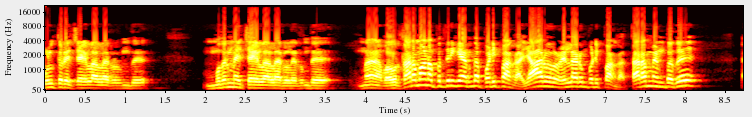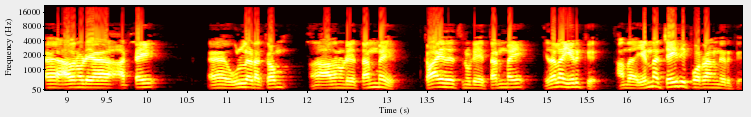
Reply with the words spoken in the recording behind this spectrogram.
உள்துறை செயலாளர் இருந்து முதன்மை செயலாளர்ல இருந்து ஒரு தரமான பத்திரிகையா இருந்தா படிப்பாங்க. யாரும் எல்லாரும் படிப்பாங்க. தரம் என்பது அதனுடைய அட்டை உள்ளடக்கம் அதனுடைய தன்மை காகிதத்தினுடைய தன்மை இதெல்லாம் இருக்கு. அந்த என்ன செய்தி போடுறாங்கன்னு இருக்கு.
